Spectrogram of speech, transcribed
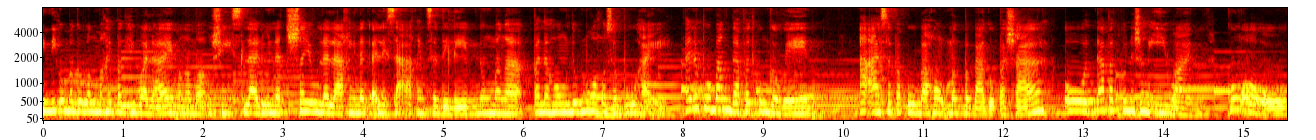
Hindi ko magawang makipaghiwalay mga momshies lalo na't siya yung lalaking nag-alis sa akin sa dilim nung mga panahong lugmok ako sa buhay. Ano po ba ang dapat kong gawin? Aasa pa po ba akong magbabago pa siya? O dapat ko na siyang iwan? Kung oo,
